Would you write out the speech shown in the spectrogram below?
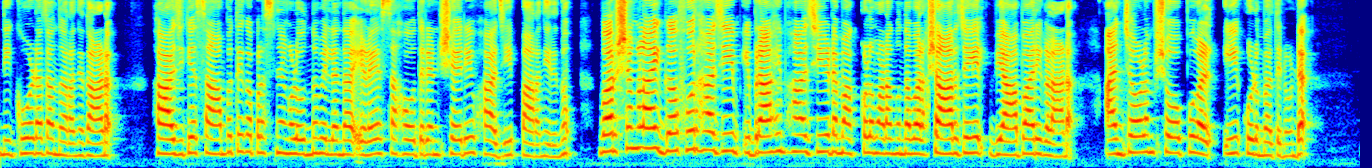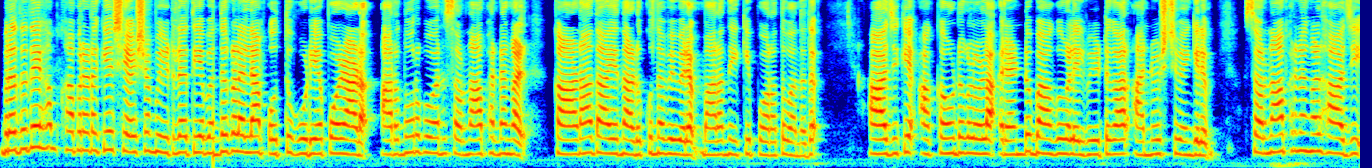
നിഗൂഢത നിറഞ്ഞതാണ്. ഹാജിക്ക് സാമ്പത്തിക പ്രശ്നങ്ങളൊന്നുമില്ലെന്ന് ഇളയ സഹോദരൻ ഷെരീഫ് ഹാജി പറഞ്ഞിരുന്നു. വർഷങ്ങളായി ഗഫൂർ ഹാജിയും ഇബ്രാഹിം ഹാജിയുടെ മക്കളും അടങ്ങുന്നവർ ഷാർജയിൽ വ്യാപാരികളാണ്. അഞ്ചോളം ഷോപ്പുകൾ ഈ കുടുംബത്തിനുണ്ട്. മൃതദേഹം ഖബറടക്കിയ ശേഷം വീട്ടിലെത്തിയ ബന്ധുക്കളെല്ലാം ഒത്തുകൂടിയപ്പോഴാണ് അറുന്നൂറ് പവൻ സ്വർണാഭരണങ്ങൾ കാണാതായെന്ന് അടുക്കുന്ന വിവരം മറനീക്കി പുറത്തു വന്നത്. ഹാജിക്ക് അക്കൗണ്ടുകളുള്ള രണ്ടു ബാങ്കുകളിൽ വീട്ടുകാർ അന്വേഷിച്ചുവെങ്കിലും സ്വർണാഭരണങ്ങൾ ഹാജി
